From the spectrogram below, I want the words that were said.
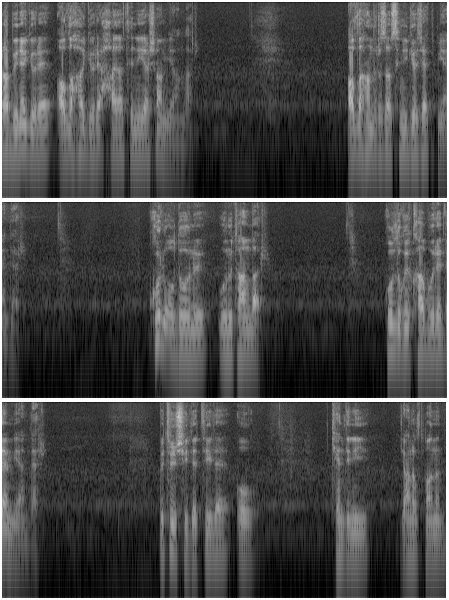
Rabbine göre, Allah'a göre hayatını yaşamayanlar, Allah'ın rızasını gözetmeyenler, kul olduğunu unutanlar, kulluğu kabul edemeyenler, bütün şiddetiyle o kendini yanıltmanın,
